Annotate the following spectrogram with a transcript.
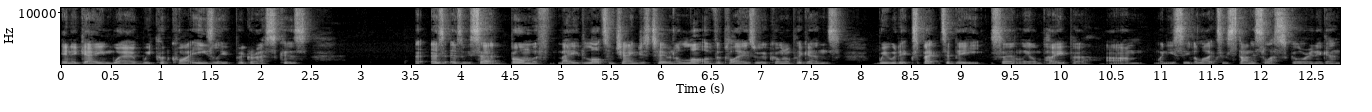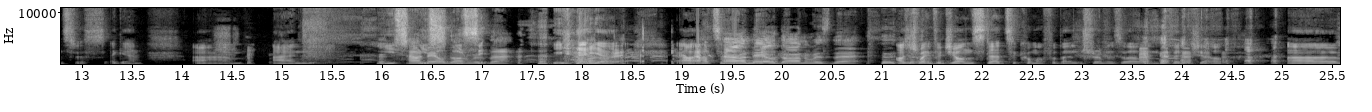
in a game where we could quite easily progress because as, as we said, Bournemouth made lots of changes too, and a lot of the players we were coming up against, we would expect to beat certainly on paper. Um, when you see the likes of Stanislas scoring against us again, um, and you, how you, nailed on see, was that? yeah, yeah. yeah I had to how nailed on was that? I was just waiting for John Stead to come off a bench from as well and finish it off. Uh,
